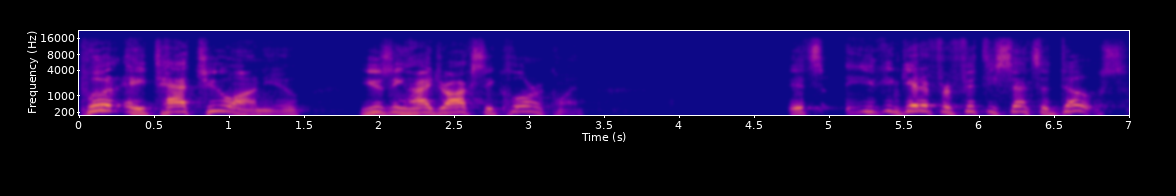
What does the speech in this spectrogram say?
put a tattoo on you using hydroxychloroquine it's you can get it for 50 cents a dose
